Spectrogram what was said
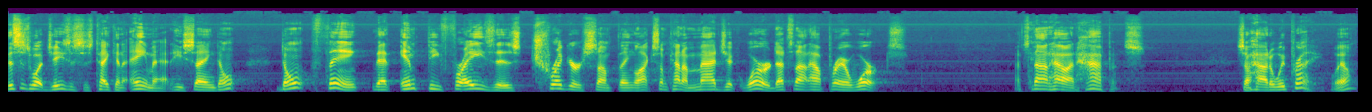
This is what Jesus is taking aim at. He's saying, don't, don't think that empty phrases trigger something like some kind of magic word. That's not how prayer works. That's not how it happens. So, how do we pray? Well,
